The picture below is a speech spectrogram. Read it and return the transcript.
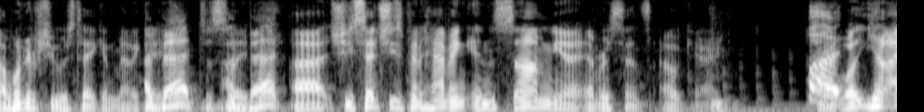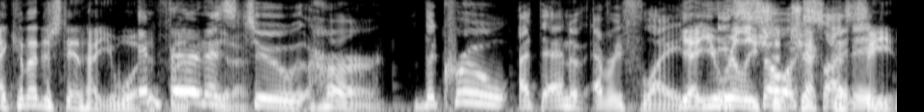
I wonder if she was taking medication. bet, To I bet. Uh, she said she's been having insomnia ever since. Okay. All right, But- well, you know, I can understand how you would. In but, fairness you know. to her, the crew at the end of every flight. yeah, you is really so should check excited. the seat.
